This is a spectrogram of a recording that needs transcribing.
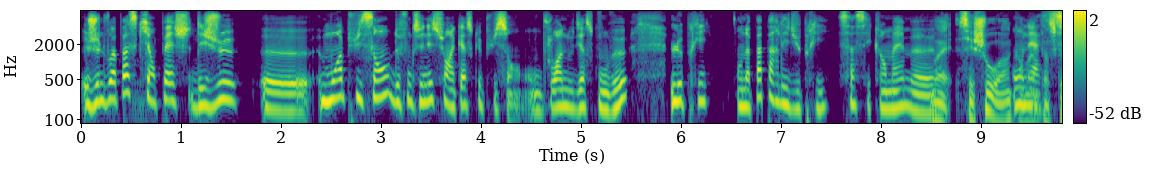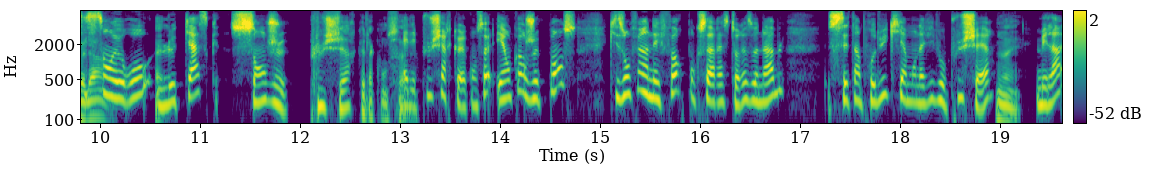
Je ne vois pas ce qui empêche des jeux euh, moins puissants de fonctionner sur un casque puissant. On pourra nous dire ce qu'on veut. Le prix, on n'a pas parlé du prix. Ça, c'est quand même. euh, Ouais, c'est chaud, hein, quand on même, est à parce que 600 là, euros ouais. le casque sans jeu. Plus cher que la console. Elle est plus chère que la console. Et encore, je pense qu'ils ont fait un effort pour que ça reste raisonnable. C'est un produit qui, à mon avis, vaut plus cher. Ouais. Mais là,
